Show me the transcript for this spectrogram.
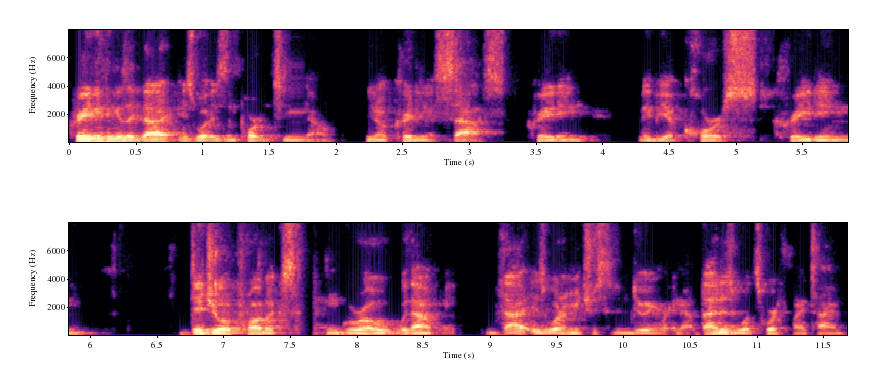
Creating things like that is what is important to me now. You know creating a saas creating maybe a course creating digital products that can grow without me. That is what i'm interested in doing right now. That is what's worth my time.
